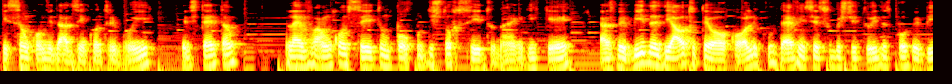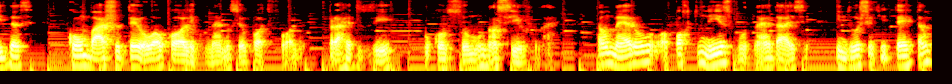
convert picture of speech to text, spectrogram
que são convidados em contribuir, eles tentam levar um conceito um pouco distorcido, né, de que as bebidas de alto teor alcoólico devem ser substituídas por bebidas com baixo teor alcoólico né, no seu portfólio, para reduzir o consumo nocivo. Né. É um mero oportunismo né, das indústrias que tentam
